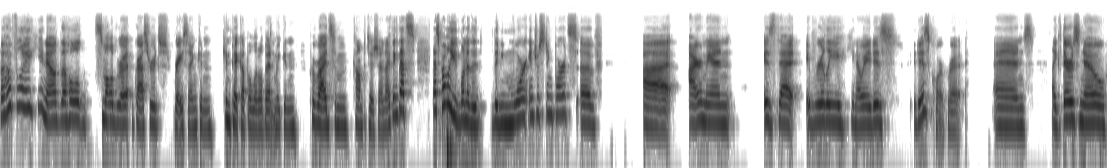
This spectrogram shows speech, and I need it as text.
but hopefully, you know, the whole small gra- grassroots racing can can pick up a little bit, and we can provide some competition. I think that's that's probably one of the the more interesting parts of uh, Ironman is that it really, you know, it is it is corporate and like there's no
